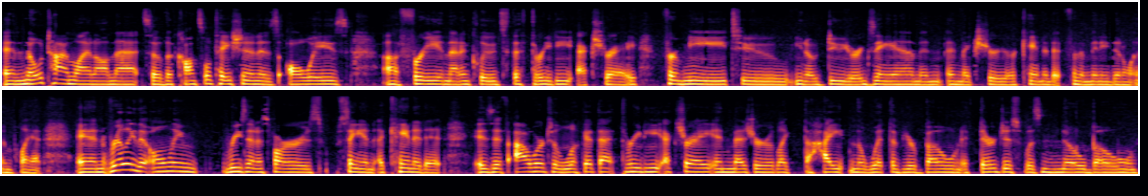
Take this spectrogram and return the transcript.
And no timeline on that. So the consultation is always uh, free, and that includes the 3D X-ray for me to, you know, do your exam and, and make sure you're a candidate for the mini dental implant. And really, the only reason as far as saying a candidate is if I were to look at that 3D x-ray and measure like the height and the width of your bone, if there just was no bone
